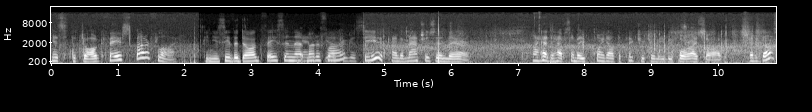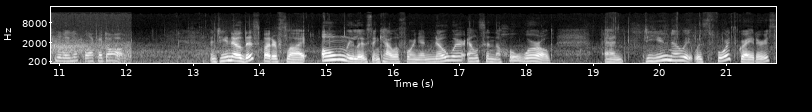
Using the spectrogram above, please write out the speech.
It's the dog-faced butterfly. Can you see the dog face in that And, butterfly? Yeah, you can see it kind of matches in there. I had to have somebody point out the picture to me before I saw it, but it does really look like a dog. And do you know this butterfly only lives in California, nowhere else in the whole world. And do you know it was fourth graders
